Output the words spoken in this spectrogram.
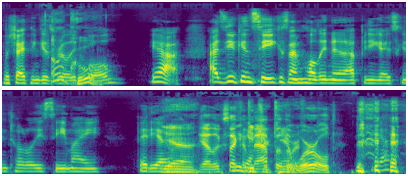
which I think is Oh, really cool. cool. Yeah. As you can see, because I'm holding it up and you guys can totally see my video Yeah. Yeah, it looks like You a map of the world. yep,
